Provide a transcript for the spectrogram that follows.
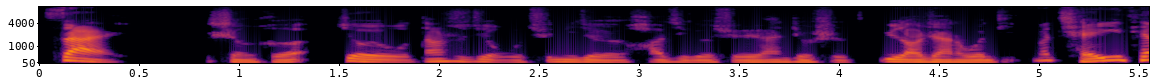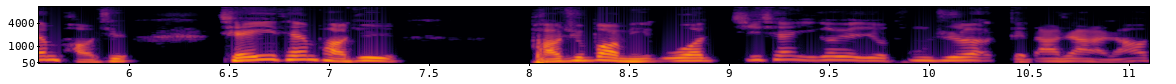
在。审核就当时就我群里就有好几个学员就是遇到这样的问题，那前一天跑去，前一天跑去跑去报名，我提前一个月就通知了给大家了，然后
